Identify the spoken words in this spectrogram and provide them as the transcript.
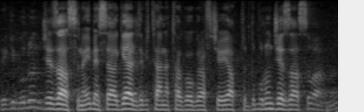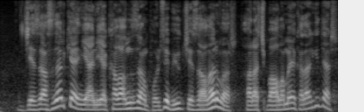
Peki bunun cezası ne? Mesela geldi bir tane takografçıya yaptırdı. Bunun cezası var mı? Cezası derken yani yakalandığı zaman polise büyük cezalar var. Araç bağlamaya kadar gider.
